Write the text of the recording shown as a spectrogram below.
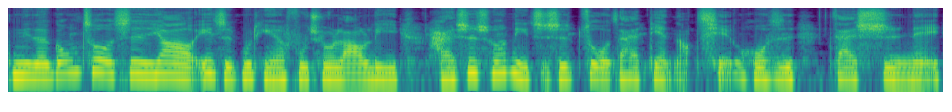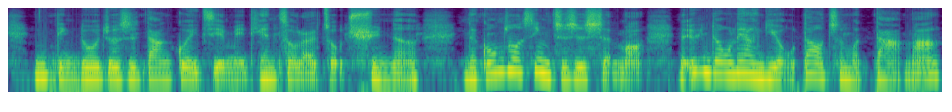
你的工作是要一直不停的付出劳力，还是说你只是坐在电脑前，或是在室内？你顶多就是当柜姐，每天走来走去呢？你的工作性质是什么？你的运动量有到这么大吗？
